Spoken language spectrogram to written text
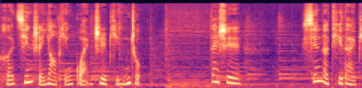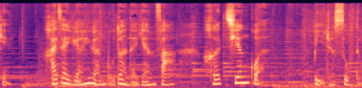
和精神药品管制品种。但是，新的替代品还在源源不断的研发和监管比着速度。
